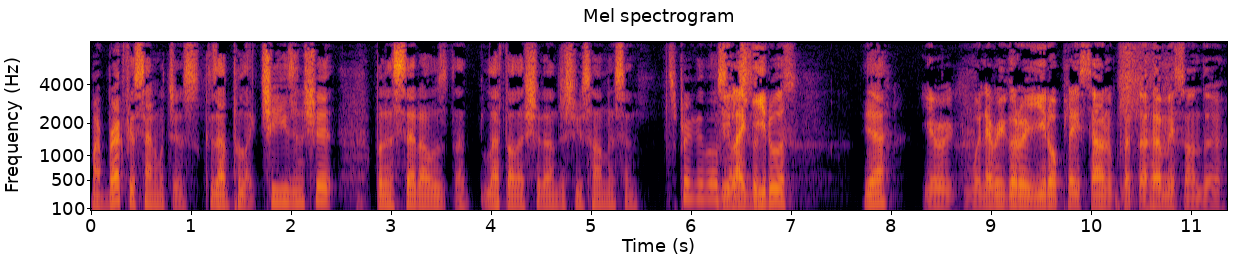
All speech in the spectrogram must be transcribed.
my breakfast sandwiches because I'd put like cheese and shit, but instead I was I left all that shit out and just used hummus and it's pretty good. Little Do you like gyros? Yeah. You ever, whenever you go to a gyro place, tell them to put the hummus on the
